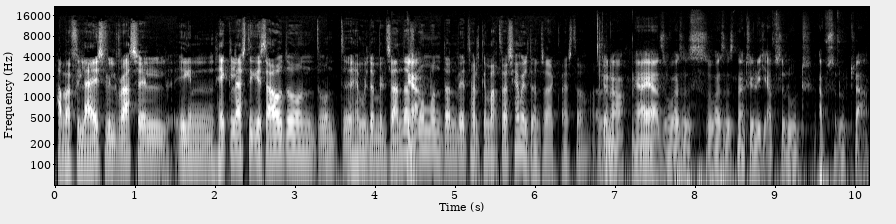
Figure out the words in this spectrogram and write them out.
Aber vielleicht will Russell irgendein hecklastiges Auto und, und äh, Hamilton will es andersrum ja. und dann wird halt gemacht, was Hamilton sagt, weißt du? Also genau, ja, ja, sowas ist, sowas ist natürlich absolut, absolut klar.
